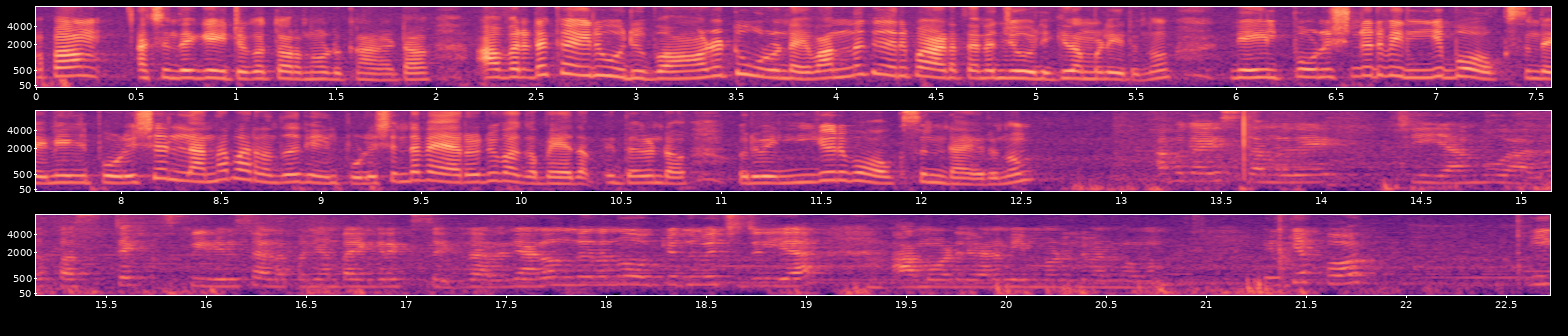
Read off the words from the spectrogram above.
അപ്പം അച്ഛന്റെ ഗേറ്റൊക്കെ തുറന്നു കൊടുക്കുകയാണ് കേട്ടോ. അവരുടെ കയ്യിൽ ഒരുപാട് ടൂറുണ്ടായി വന്ന് കയറി പാടെ തന്നെ ജോലിക്ക് നമ്മളിരുന്നു. നെയിൽ പോളിഷിന്റെ ഒരു വലിയ ബോക്സ് ഉണ്ടായി. നെയിൽ പോളിഷ് അല്ല എന്നാണ് പറഞ്ഞത്. നെയിൽ പോളിഷിന്റെ വേറൊരു വകഭേദം. ഇത് കണ്ടോ? ഒരു വലിയൊരു ബോക്സ് ഉണ്ടായിരുന്നു. അപ്പോൾ ഗൈസ് നമ്മളിത് ചെയ്യാൻ പോവാണ്. ഫസ്റ്റ് എക്സ്പീരിയൻസ് ആണ്. അപ്പോൾ ഞാൻ ഭയങ്കര എക്സൈറ്റഡ് ആണ്. ഞാൻ ഒന്നും ഇങ്ങനെ നോക്കിയൊന്നും വെച്ചിട്ടില്ല. ആ മോഡൽ വേണം ഈ മോഡൽ വേണമെന്നൊന്നും എനിക്കപ്പോൾ ഈ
